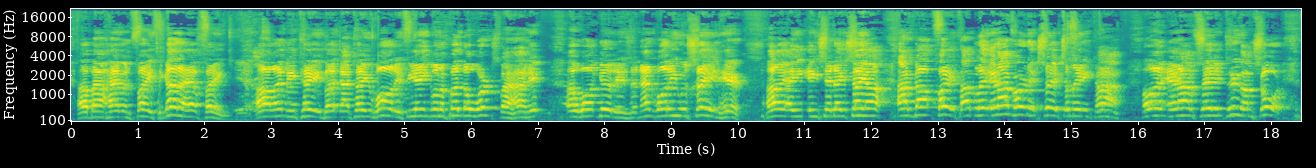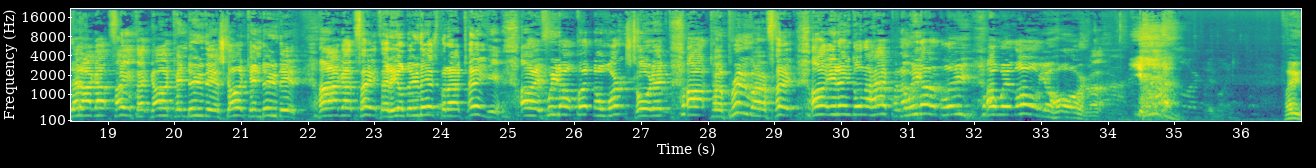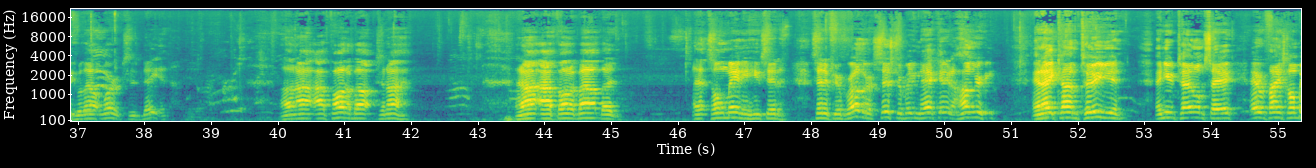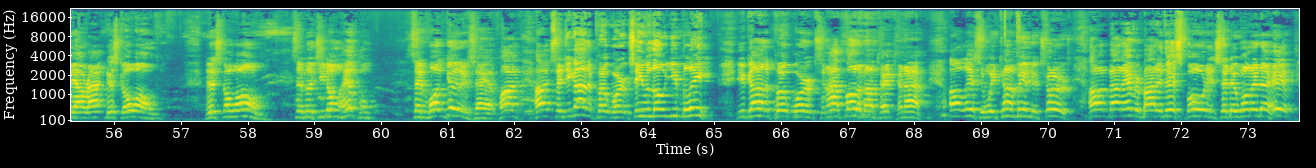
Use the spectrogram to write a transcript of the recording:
about having faith. You gotta have faith. Uh, let me tell you, but I tell you what, if you ain't gonna put no works behind it, uh, what good is it? And that's what he was saying here. Uh, he, he said, they say, I, I've got faith. I believe, and I've heard it said so many times. And I've said it too, I'm sure, that I got faith that God can do this. God can do this. I got faith that He'll do this, but I tell you, uh, if we don't put no works toward it uh, to prove our faith, uh, it ain't going to happen. Now, we got to believe uh, with all your heart. faith without works is dead. And I, I thought about tonight, and I, I thought about that that so many, he said, said if your brother or sister be naked and hungry, and they come to you and, and you tell them, say, everything's gonna be all right, just go on. Just go on. Said, but you don't help them. Said, what good is that? Why? I said, you gotta put works, even though you believe. You got to put works. And I thought about that tonight. Oh, listen, we come into church. Oh, about everybody this morning said they wanted to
